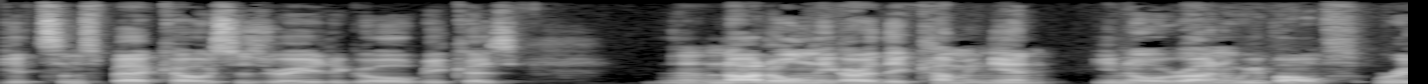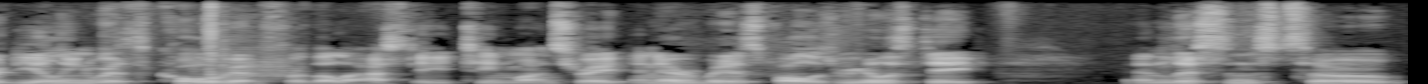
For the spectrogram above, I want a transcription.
get some spec houses ready to go because uh, not only are they coming in, you know, Ron, we've all we're dealing with COVID for the last 18 months, right? And everybody that follows real estate and listens to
